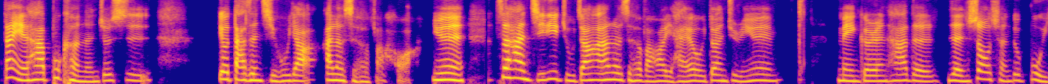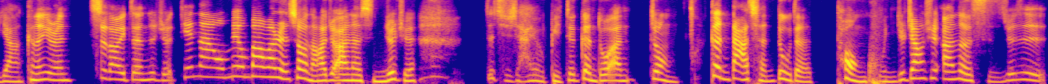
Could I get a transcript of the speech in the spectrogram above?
但也他不可能就是又大声疾呼要安乐死合法化，因为这和极力主张安乐死合法化也还有一段距离，因为每个人他的忍受程度不一样，可能有人刺到一针就觉得天哪，我没有办法忍受，然后就安乐死，你就觉得这其实还有比这更多安这种更大程度的痛苦，你就这样去安乐死，就是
